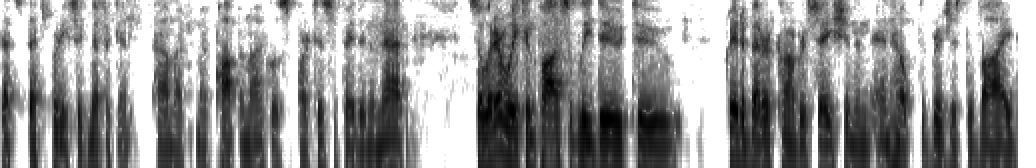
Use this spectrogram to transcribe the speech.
that's that's pretty significant. Uh, my my pop and my uncles participated in that. So whatever we can possibly do to create a better conversation and, and help to bridge this divide,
